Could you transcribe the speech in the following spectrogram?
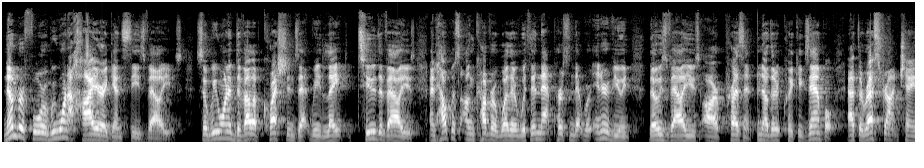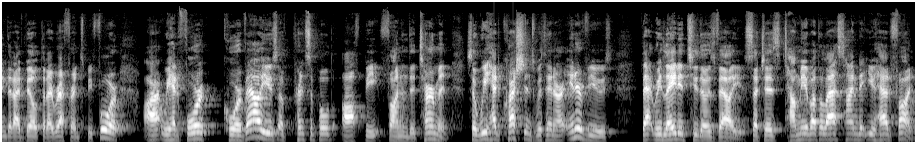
Number four, we want to hire against these values. So we want to develop questions that relate to the values and help us uncover whether within that person that we're interviewing, those values are present. Another quick example at the restaurant chain that I built that I referenced before, we had four core values of principled, offbeat, fun, and determined. So we had questions within our interviews that related to those values, such as tell me about the last time that you had fun,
